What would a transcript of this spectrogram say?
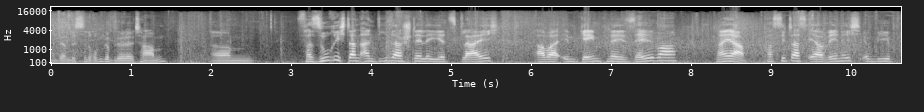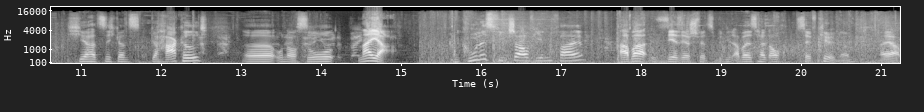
und wir ein bisschen rumgeblödelt haben. Ähm, Versuche ich dann an dieser Stelle jetzt gleich, aber im Gameplay selber, naja, passiert das eher wenig. Irgendwie, hier hat es nicht ganz gehakelt äh, und auch so, naja, ein cooles Feature auf jeden Fall. Aber sehr, sehr schwer zu bedienen. Aber ist halt auch Safe Kill, ne? Naja,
